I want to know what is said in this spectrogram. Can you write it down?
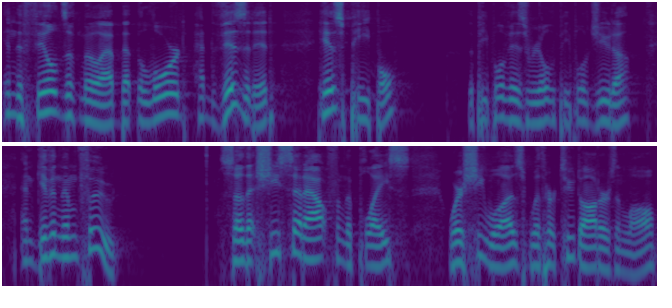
in the fields of Moab that the Lord had visited his people, the people of Israel, the people of Judah, and given them food. So that she set out from the place where she was with her two daughters in law,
